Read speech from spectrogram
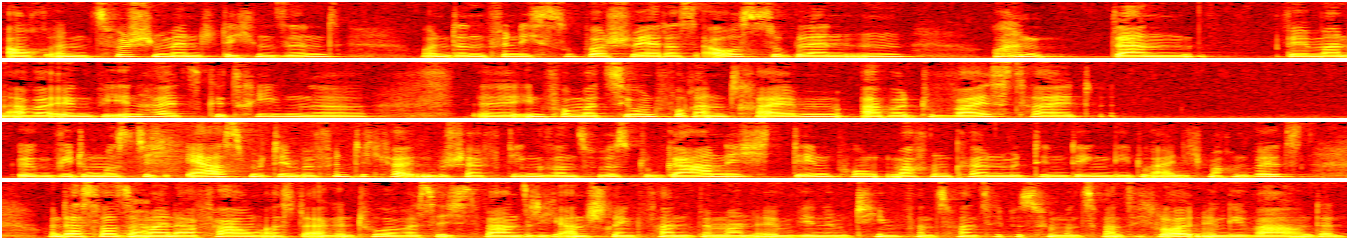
auch im Zwischenmenschlichen sind. Und dann finde ich es super schwer, das auszublenden. Und dann will man aber irgendwie inhaltsgetriebene äh, Information vorantreiben, aber du weißt halt irgendwie, du musst dich erst mit den Befindlichkeiten beschäftigen, sonst wirst du gar nicht den Punkt machen können mit den Dingen, die du eigentlich machen willst. Und das war so ja. meine Erfahrung aus der Agentur, was ich wahnsinnig anstrengend fand, wenn man irgendwie in einem Team von 20 bis 25 Leuten irgendwie war und dann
